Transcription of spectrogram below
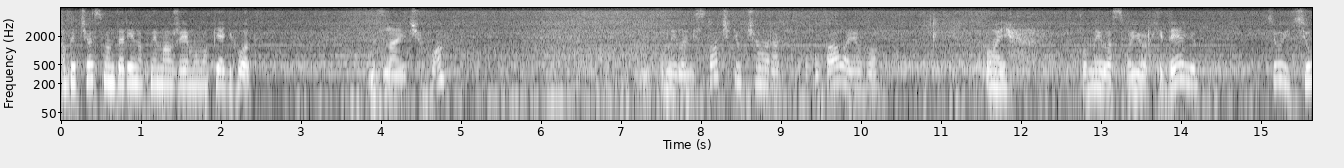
Але чогось мандаринок нема вже йому 5 років. Не знаю чого. Помила лісточки вчора, покупала його. Ой, помила свою орхідею, цю і цю,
